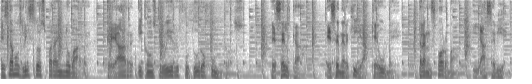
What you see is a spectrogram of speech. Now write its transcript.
Estamos listos para innovar, crear y construir futuro juntos. ESELCA es energía que une, transforma y hace bien.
